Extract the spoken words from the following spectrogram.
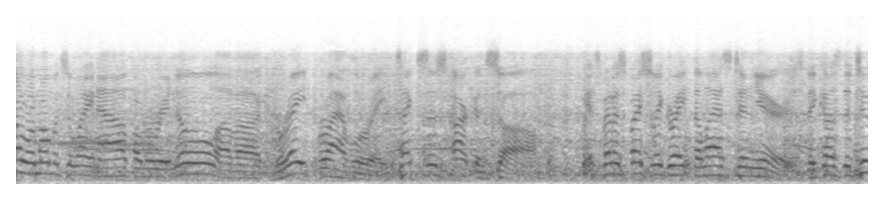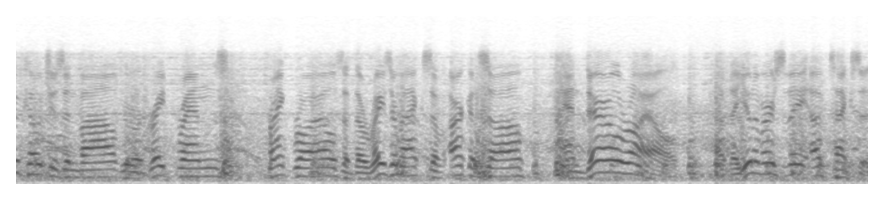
Well, we're moments away now from a renewal of a great rivalry, Texas-Arkansas. It's been especially great the last 10 years because the two coaches involved who are great friends, Frank Broyles of the Razorbacks of Arkansas and Darrell Royal of the University of Texas.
